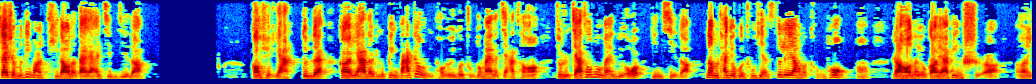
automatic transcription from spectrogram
在什么地方提到的，大家还记不记得？高血压，对不对？高血压的这个并发症里头有一个主动脉的夹层，就是夹层动脉瘤引起的，那么它就会出现撕裂样的疼痛，嗯，然后呢有高血压病史。呃，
